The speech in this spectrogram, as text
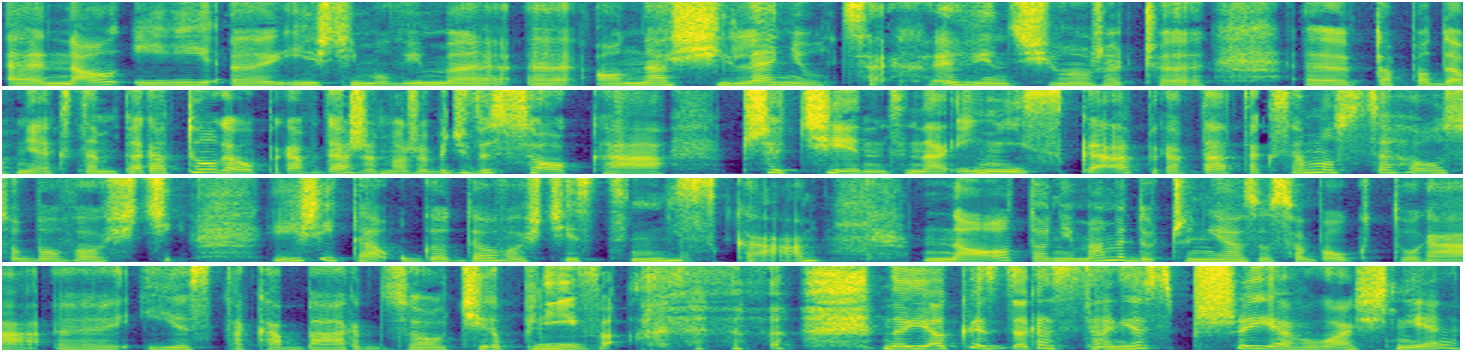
E, no i e, jeśli mówimy e, o nasileniu cechy, więc siłą rzeczy to podobnie jak z temperaturą, prawda, że może być wysoka, przeciętna i niska, prawda, tak samo z cechą osobowości. Jeśli ta ugodowość jest niska, no to nie mamy do czynienia z osobą, która jest taka bardzo cierpliwa. No i okres dorastania sprzyja właśnie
